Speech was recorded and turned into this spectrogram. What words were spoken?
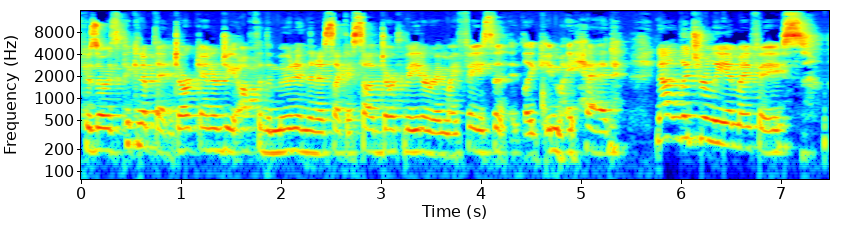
Because I was picking up that dark energy off of the moon, and then it's like I saw Darth Vader in my face, like in my head, not literally in my face.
